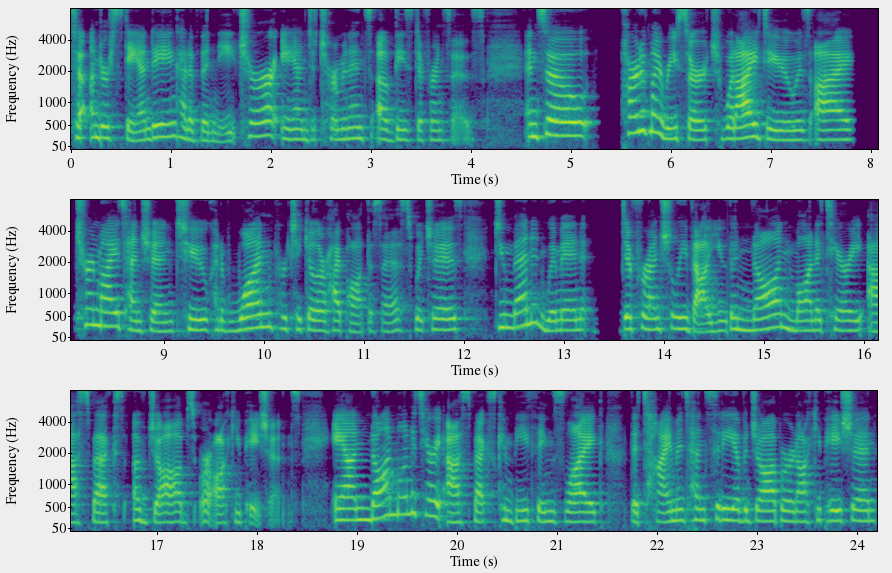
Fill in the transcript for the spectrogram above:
to understanding kind of the nature and determinants of these differences. And so Part of my research, what I do is I turn my attention to kind of one particular hypothesis, which is do men and women differentially value the non monetary aspects of jobs or occupations. And non monetary aspects can be things like the time intensity of a job or an occupation,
